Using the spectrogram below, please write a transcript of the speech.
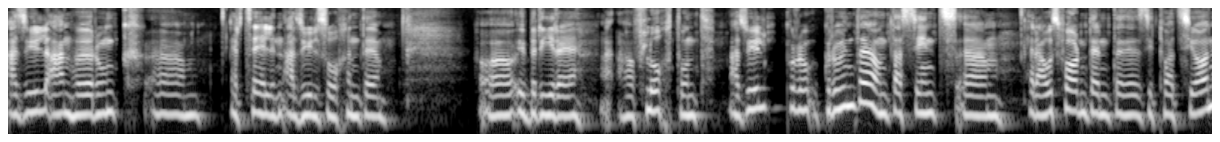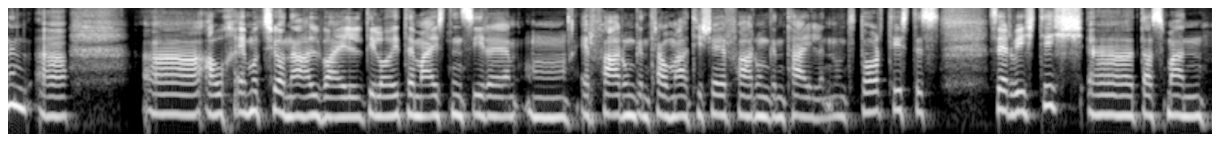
Asylanhörung ähm, erzählen Asylsuchende äh, über ihre äh, Flucht- und Asylgründe und das sind ähm, herausfordernde Situationen. Äh, äh, auch emotional, weil die Leute meistens ihre mh, Erfahrungen, traumatische Erfahrungen teilen. Und dort ist es sehr wichtig, äh, dass man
